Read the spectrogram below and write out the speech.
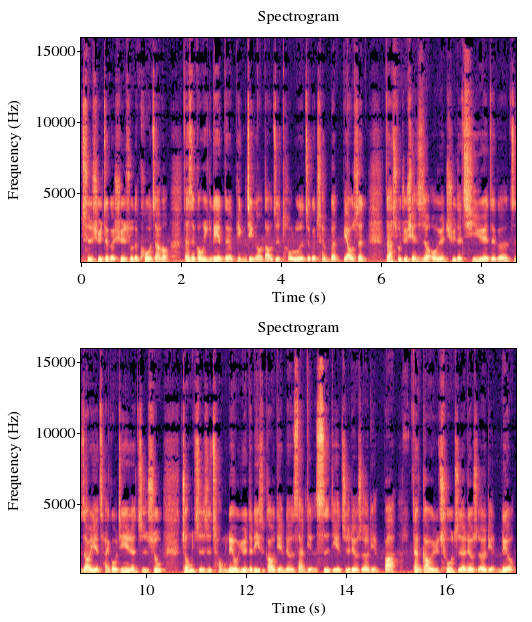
持续这个迅速的扩张哦，但是供应链的瓶颈哦导致投入的这个成本飙升。那数据显示哦，欧元区的七月这个制造业采购经理人指数中值是从六月的历史高点六十三点四跌至六十二点八。但高于初值的六十二点六，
